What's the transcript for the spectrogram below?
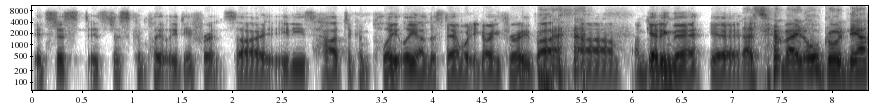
it's just it's just completely different. So it is hard to completely understand what you're going through, but um, I'm getting there. Yeah, that's it, mate. All good. Now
